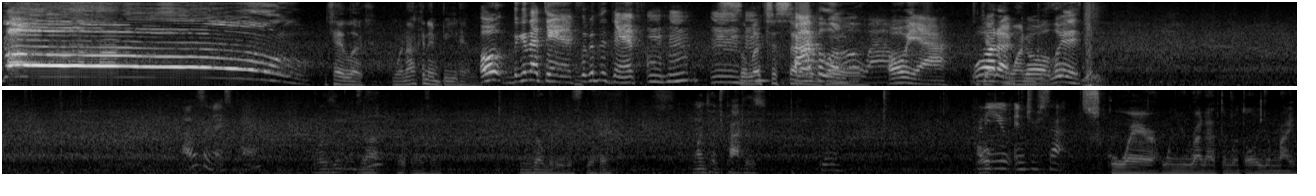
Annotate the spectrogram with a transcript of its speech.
Go! Okay, look. We're not gonna beat him. Oh, look at that dance. Look at the dance. Mm-hmm. mm-hmm. So let's just set our tackle him. Oh, wow. Oh yeah. What a one goal. goal. Look at this. That was a nice play. Was it? not it wasn't. Nobody was there. One touch passes. How Oh. do you intercept? Square when you run at them with all your might.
